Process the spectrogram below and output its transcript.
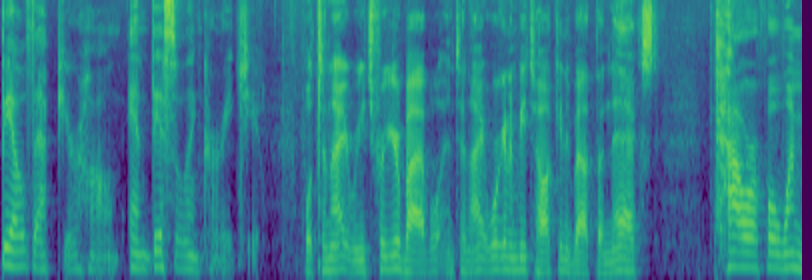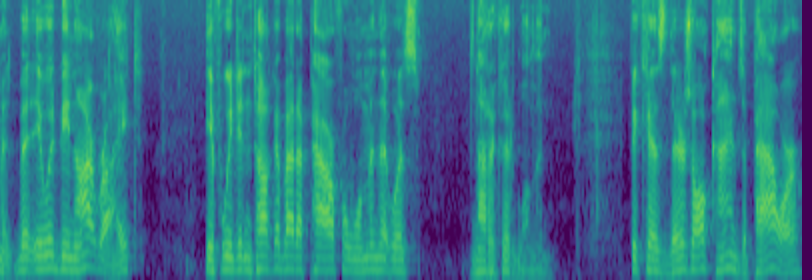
build up your home, and this will encourage you. Well, tonight, reach for your Bible, and tonight we're going to be talking about the next powerful women. But it would be not right if we didn't talk about a powerful woman that was not a good woman, because there's all kinds of power.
